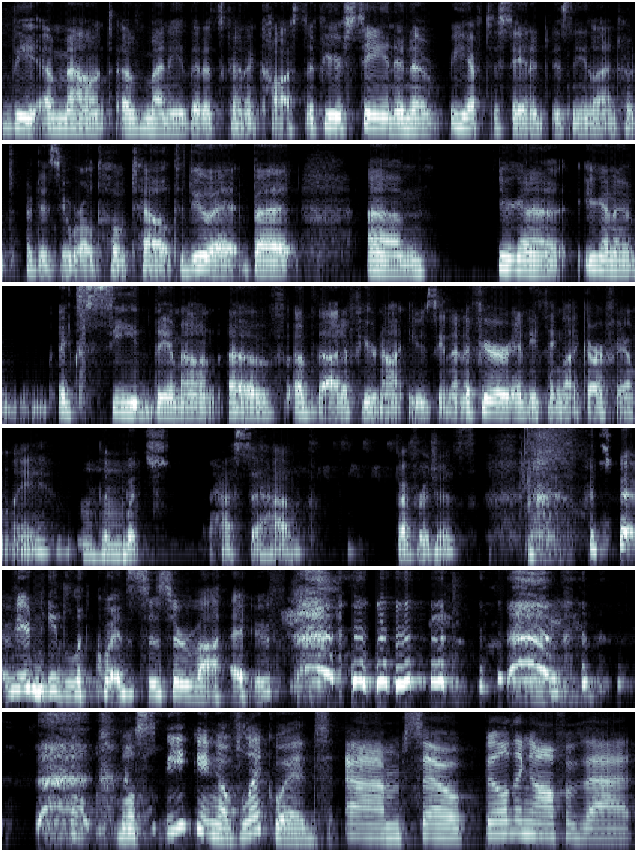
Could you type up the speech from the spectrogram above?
the amount of money that it's going to cost. If you're staying in a, you have to stay in a Disneyland hot- or Disney World hotel to do it, but um, you're gonna you're gonna exceed the amount of of that if you're not using it. If you're anything like our family, th- Mhm. which has to have beverages, which if you need liquids to survive. well, speaking of liquids, um, so building off of that,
